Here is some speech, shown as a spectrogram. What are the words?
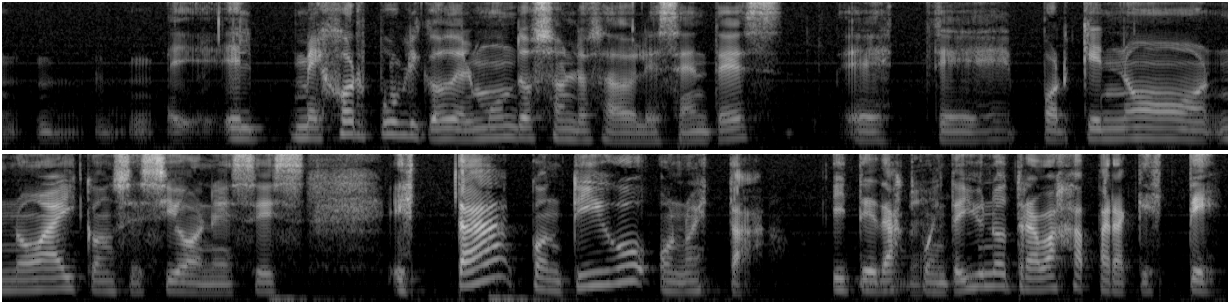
el mejor público del mundo son los adolescentes. Este, porque no, no hay concesiones, es está contigo o no está, y te das cuenta, y uno trabaja para que esté,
